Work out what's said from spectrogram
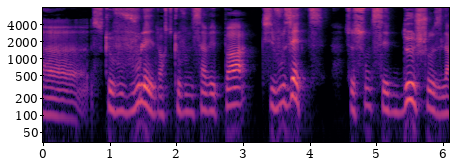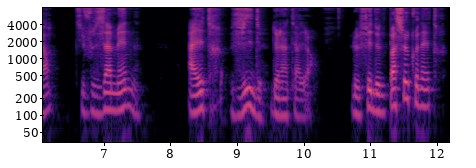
euh, ce que vous voulez, lorsque vous ne savez pas qui vous êtes. Ce sont ces deux choses-là qui vous amènent à être vide de l'intérieur. Le fait de ne pas se connaître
